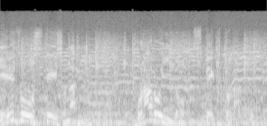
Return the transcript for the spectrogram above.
映像ステーショナリーポラロイドスペクトラ。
